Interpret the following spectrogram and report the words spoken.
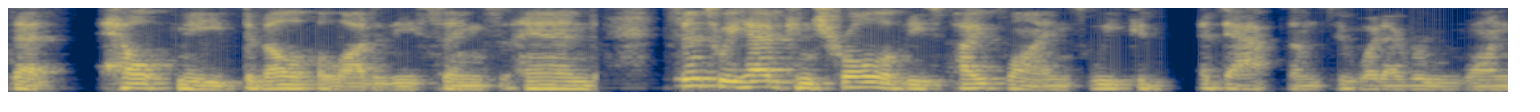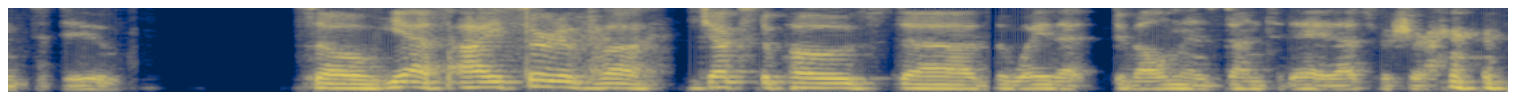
that helped me develop a lot of these things. And since we had control of these pipelines, we could adapt them to whatever we wanted to do. So yes, I sort of uh, juxtaposed uh, the way that development is done today. That's for sure.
